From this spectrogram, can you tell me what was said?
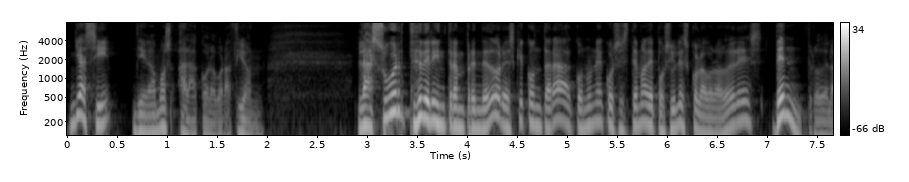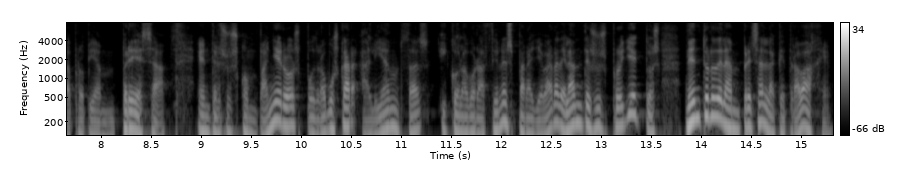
Y así llegamos a la colaboración. La suerte del intraemprendedor es que contará con un ecosistema de posibles colaboradores dentro de la propia empresa. Entre sus compañeros podrá buscar alianzas y colaboraciones para llevar adelante sus proyectos dentro de la empresa en la que trabaje.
